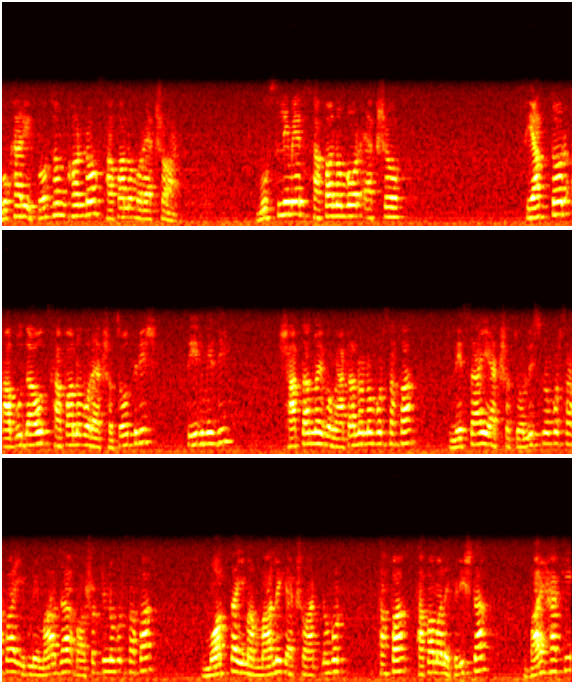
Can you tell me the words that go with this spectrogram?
বুখারির প্রথম খণ্ড, সাফা নম্বর একশো আট। মুসলিমের সাফা নম্বর একশো ছিয়াত্তর, আবু দাউদ সাফা নম্বর একশো চৌত্রিশ তিরমিজি সাতান্ন এবং আটান্ন নম্বর সাফা, নেসাই একশো চল্লিশ নম্বর সাফা, ইবনে মাজা বাষট্টি নম্বর সাফা মত্তা ইমাম মালিক একশো আট নম্বর সাফা সাফা মানে পৃষ্ঠা, বাইহাকি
